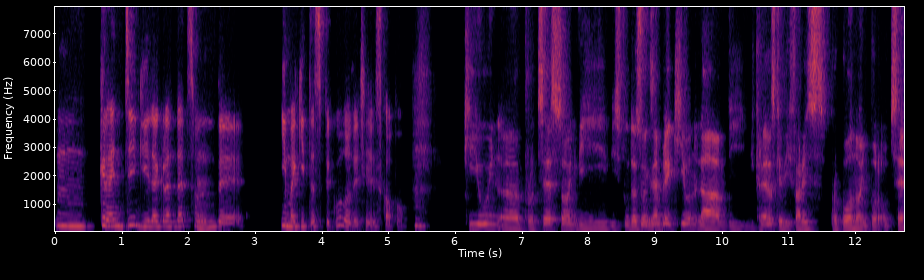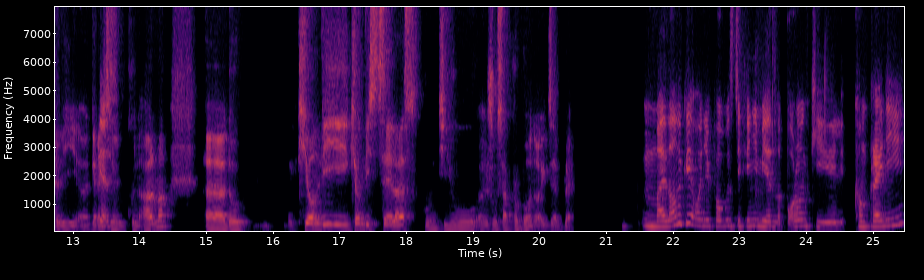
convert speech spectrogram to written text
mm, grandigi la grandezon mm. de imagita speculo de teleskopo. Kiun uh, eh, processoin vi, vi studas, o exemple, kiun la, vi, vi credas che vi faris propono in por observi eh, uh, grazioin yes. kun alma, uh, do kion vi, kion vi celas kun tiu uh, jusa propono, exemple? Mallonge oni povus defini mian laboron kiel kompreni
